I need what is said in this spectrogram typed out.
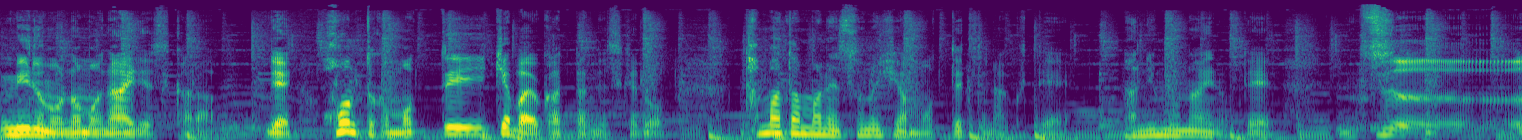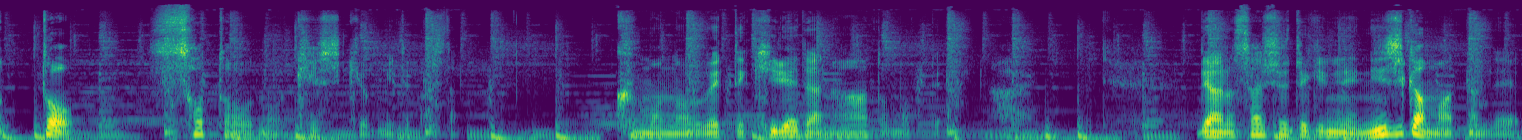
う見るものもないですから。で本とか持っていけばよかったんですけどたまたまねその日は持ってってなくて何もないのでずっと外の景色を見てました。雲の上って綺麗だなと思って。であの最終的にね2時間もあったんで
